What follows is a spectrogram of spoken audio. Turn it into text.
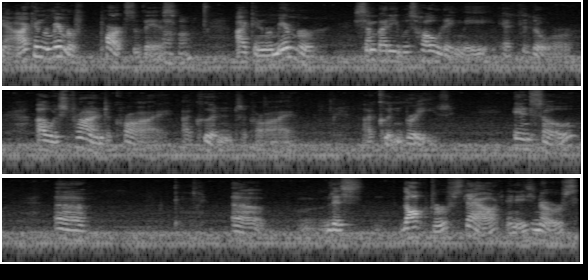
Now, I can remember parts of this. Uh-huh. I can remember somebody was holding me at the door. I was trying to cry. I couldn't cry. I couldn't breathe. And so, uh, uh, this Dr. Stout and his nurse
